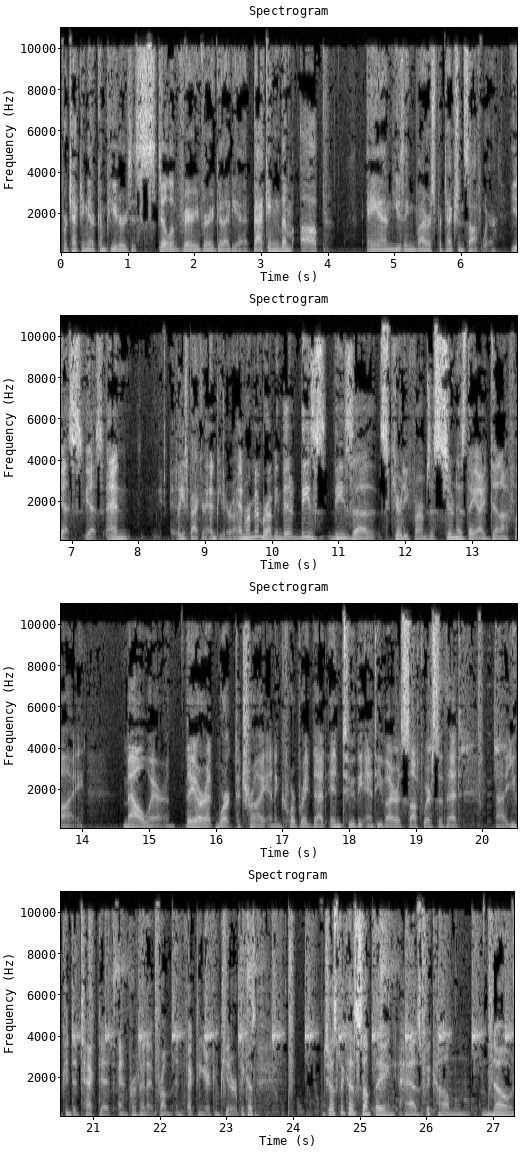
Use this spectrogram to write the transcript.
protecting their computers is still a very very good idea. Backing them up and using virus protection software. Yes, yes. And Please back your and, computer up. And remember, I mean, these these uh, security firms, as soon as they identify malware, they are at work to try and incorporate that into the antivirus software so that uh, you can detect it and prevent it from infecting your computer. Because just because something has become known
